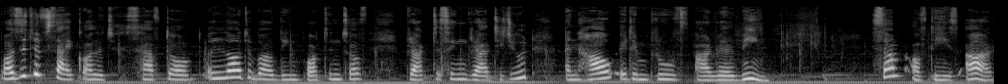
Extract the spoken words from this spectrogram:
Positive psychologists have talked a lot about the importance of practicing gratitude and how it improves our well being. Some of these are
